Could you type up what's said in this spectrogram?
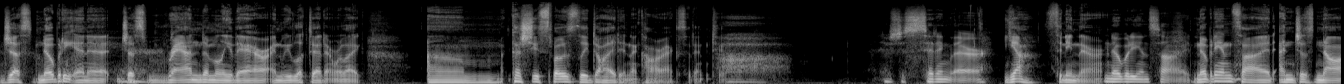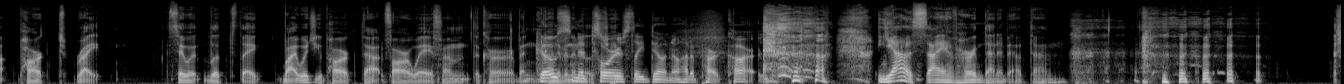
Just nobody in it, just randomly there and we looked at it and we're like um, because she supposedly died in a car accident too. It was just sitting there, Yeah, sitting there, nobody inside. nobody inside, and just not parked right. So it looked like, why would you park that far away from the curb and kind Ghosts middle of notoriously don't know how to park cars. Yes, I have heard that about them.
